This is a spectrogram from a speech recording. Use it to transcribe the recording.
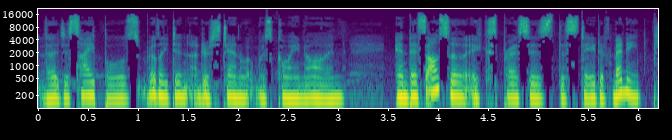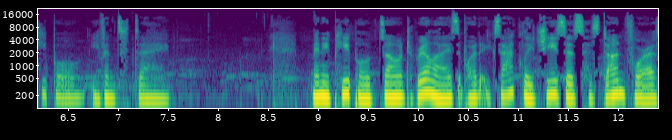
the disciples really didn't understand what was going on, and this also expresses the state of many people even today. Many people don't realize what exactly Jesus has done for us,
